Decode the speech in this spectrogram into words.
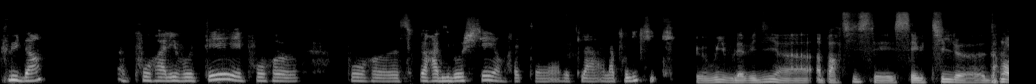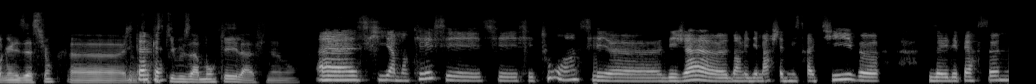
plus d'un pour aller voter et pour, euh, pour euh, se rabibocher en fait euh, avec la, la politique. Oui, vous l'avez dit, un, parti, c'est utile dans l'organisation. Qu'est-ce qui vous a manqué là finalement? Ce qui a manqué, c'est tout. Hein. C'est déjà dans les démarches administratives, vous avez des personnes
